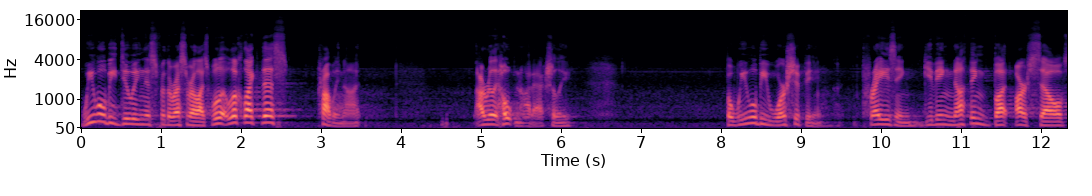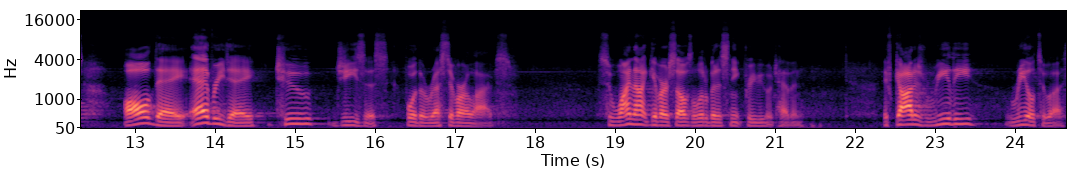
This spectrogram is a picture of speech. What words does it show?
we will be doing this for the rest of our lives. Will it look like this? Probably not. I really hope not, actually. But we will be worshiping, praising, giving nothing but ourselves all day, every day to Jesus for the rest of our lives. So why not give ourselves a little bit of sneak preview of heaven? If God is really real to us,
